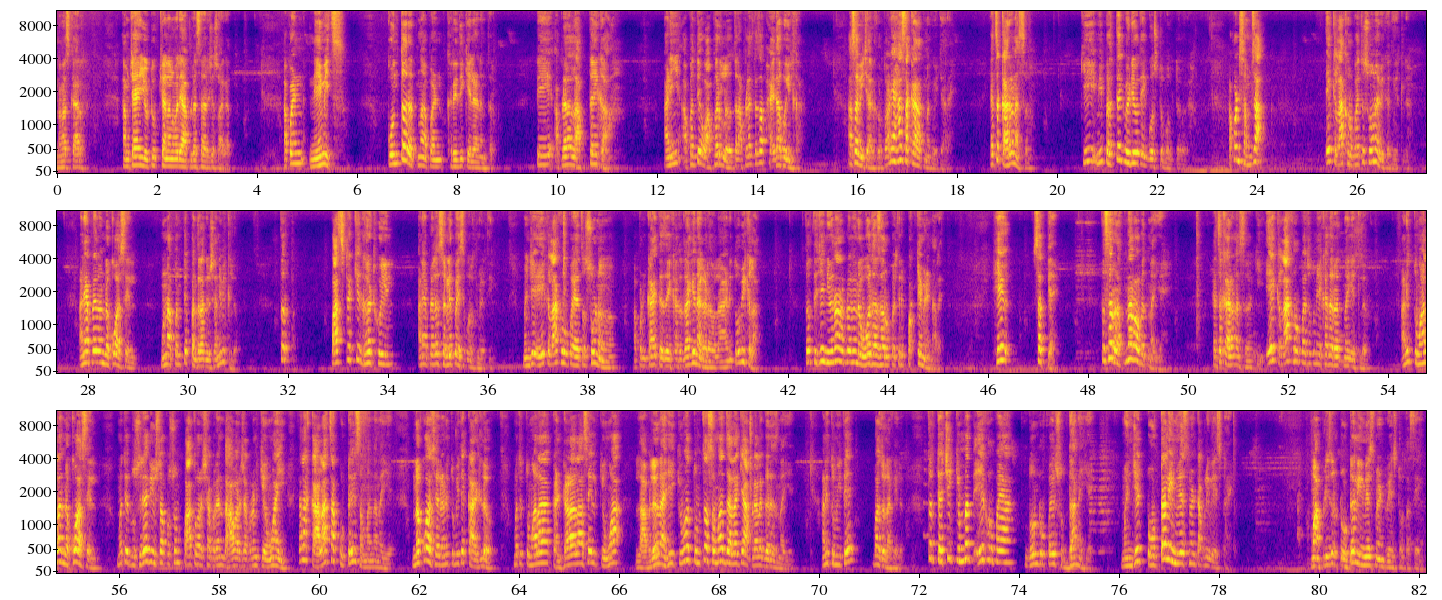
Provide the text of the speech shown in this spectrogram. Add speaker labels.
Speaker 1: नमस्कार. आमच्या यूट्यूब चॅनलमध्ये आपलं सहर्ष स्वागत. आपण नेहमीच कोणतं रत्न आपण खरेदी केल्यानंतर ते आपल्याला लाभतं आहे का? आणि आपण ते वापरलं तर आपल्याला त्याचा फायदा होईल का? असा विचार करतो. आणि हा सकारात्मक विचार आहे. याचं कारण असं की मी प्रत्येक व्हिडिओत एक गोष्ट बोलतो आहे बघा. आपण समजा एक लाख रुपयाचं सोनं विकत घेतलं. आणि आपल्याला नको असेल म्हणून आपण ते पंधरा दिवसांनी विकलं. तर पाच टक्के घट होईल आणि आपल्याला सगळे पैसे परत मिळतील. म्हणजे एक लाख रुपयाचं सोनं आपण काय त्याचा एखादा दागिना घडवला आणि तो विकला तर त्याचे निवडणार आपल्याला नव्वद हजार रुपये तरी पक्के मिळणार आहेत. हे सत्य आहे. तसं रत्नाबाबत नाही आहे. ह्याचं कारण असं की एक लाख रुपयाचं तुम्ही एखादं रत्न घेतलं आणि तुम्हाला नको असेल मग ते दुसऱ्या दिवसापासून पाच वर्षापर्यंत दहा वर्षापर्यंत केव्हाही त्याला कालाचा कुठंही संबंध नाही आहे नको असेल आणि तुम्ही ते काढलं मग ते तुम्हाला कंटाळा आला असेल किंवा लाभलं नाही किंवा तुमचा समज झाला की आपल्याला गरज नाही आहे आणि तुम्ही ते बाजूला गेलं तर त्याची किंमत एक रुपया दोन रुपये सुद्धा नाही आहे म्हणजे टोटल इन्व्हेस्टमेंट आपली वेस्ट आहे. मग आपली जर टोटल इन्व्हेस्टमेंट वेस्ट होत असेल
